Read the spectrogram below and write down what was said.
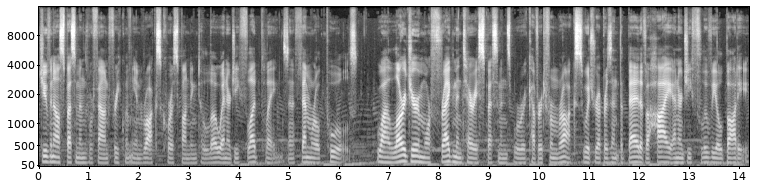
Juvenile specimens were found frequently in rocks corresponding to low energy floodplains and ephemeral pools, while larger, more fragmentary specimens were recovered from rocks which represent the bed of a high energy fluvial body,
